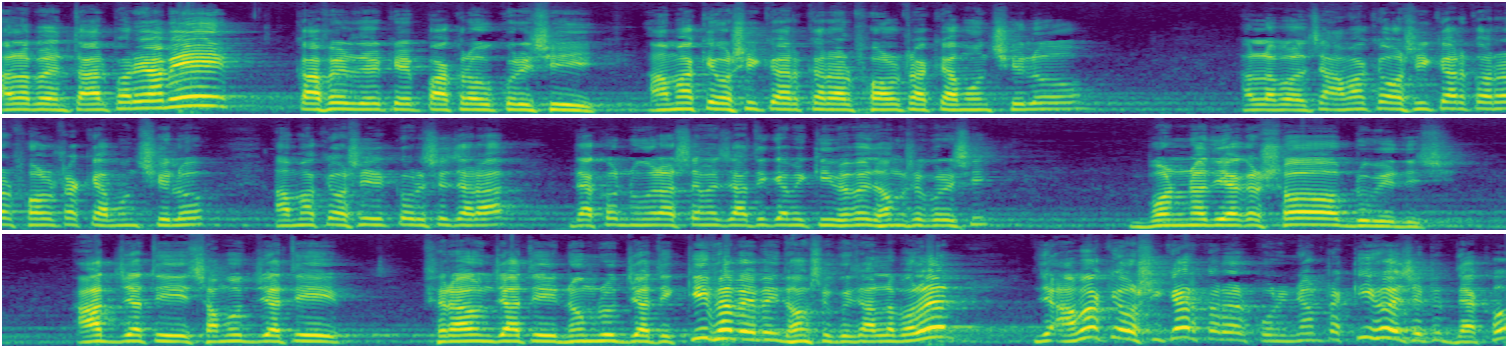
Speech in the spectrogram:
আল্লাহ বলেন, তারপরে আমি কাফেরদেরকে পাকড়াও করেছি। আমাকে অস্বীকার করার ফলটা কেমন ছিল? আল্লাহ বলছে, আমাকে অস্বীকার করার ফলটা কেমন ছিল? আমাকে অস্বীকার করেছে যারা দেখো নুর আসলামের জাতিকে আমি কীভাবে ধ্বংস করেছি? বন্যা দিয়ে আগে সব ডুবিয়ে দিয়েছি। আদ জাতি, সামুদ জাতি, ফেরাউন জাতি, নমরুদ জাতি, কীভাবে আমি ধ্বংস করেছি? আল্লাহ বলেন যে আমাকে অস্বীকার করার পরিণামটা কি হয়েছে একটু দেখো।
